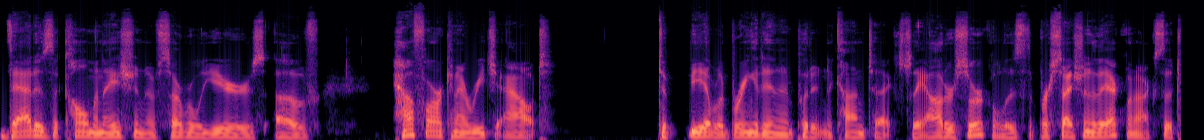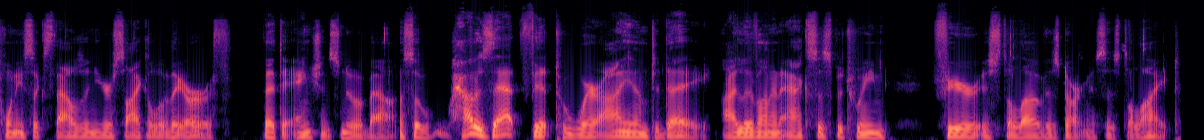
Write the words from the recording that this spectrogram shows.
that is the culmination of several years of how far can I reach out to be able to bring it in and put it into context. The outer circle is the precession of the equinox, the 26,000 year cycle of the earth that the ancients knew about. So how does that fit to where I am today? I live on an axis between fear is to love is darkness is to light.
